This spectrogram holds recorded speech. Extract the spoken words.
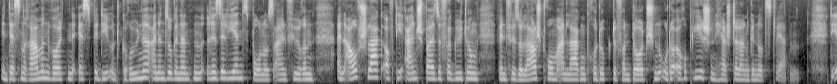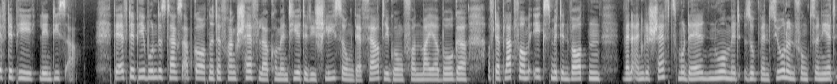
In dessen Rahmen wollten SPD und Grüne einen sogenannten Resilienzbonus einführen. Ein Aufschlag auf die Einspeisevergütung, wenn für Solarstromanlagen Produkte von deutschen oder europäischen Herstellern genutzt werden. Die FDP lehnt dies ab. Der FDP-Bundestagsabgeordnete Frank Schäffler kommentierte die Schließung der Fertigung von Meyer Burger auf der Plattform X mit den Worten: Wenn ein Geschäftsmodell nur mit Subventionen funktioniert,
